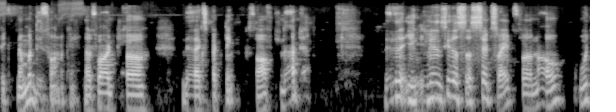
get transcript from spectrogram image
Ticket number, this one. Okay, that's what uh, they're expecting. So after that, there is a, you, you can see the sets, right? So now, which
